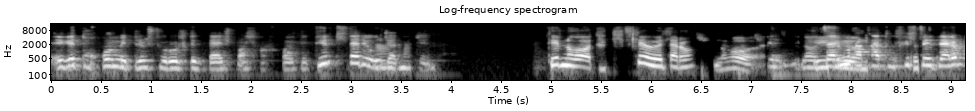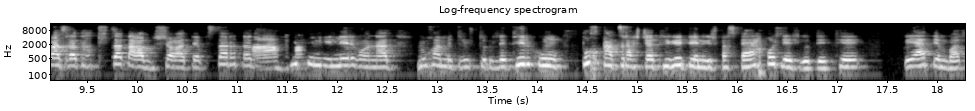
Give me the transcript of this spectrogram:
эгээ тухгүй мэдрэмж төрүүлдэг байж болох байхгүй тэр тал дээр юу гэж бодож байна? Тэр нөгөө таталцлын хуулиар уу нөгөө нөгөө зарим газараа түлхэлцээ зарим газараа таталцаад байгаа биш байгаа. Тийм бусаар одоо хүний энерги унаад муухай мэдрэмж төрлөө тэр хүн бүх газар очиад тэгээд байна гэж бас байхгүй л хэлгүү дээ тий. Яа гэм бол?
